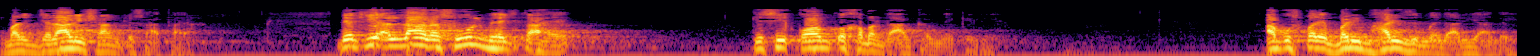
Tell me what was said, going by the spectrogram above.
बड़ी जलाली शान के साथ आया देखिए, अल्लाह रसूल भेजता है किसी कौम को खबरदार करने के लिए। अब उस पर एक बड़ी भारी ज़िम्मेदारी आ गई।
